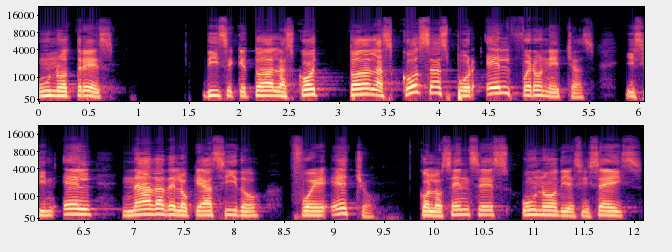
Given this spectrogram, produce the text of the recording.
1.3 dice que todas las, todas las cosas por Él fueron hechas y sin Él nada de lo que ha sido fue hecho. Colosenses 1.16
